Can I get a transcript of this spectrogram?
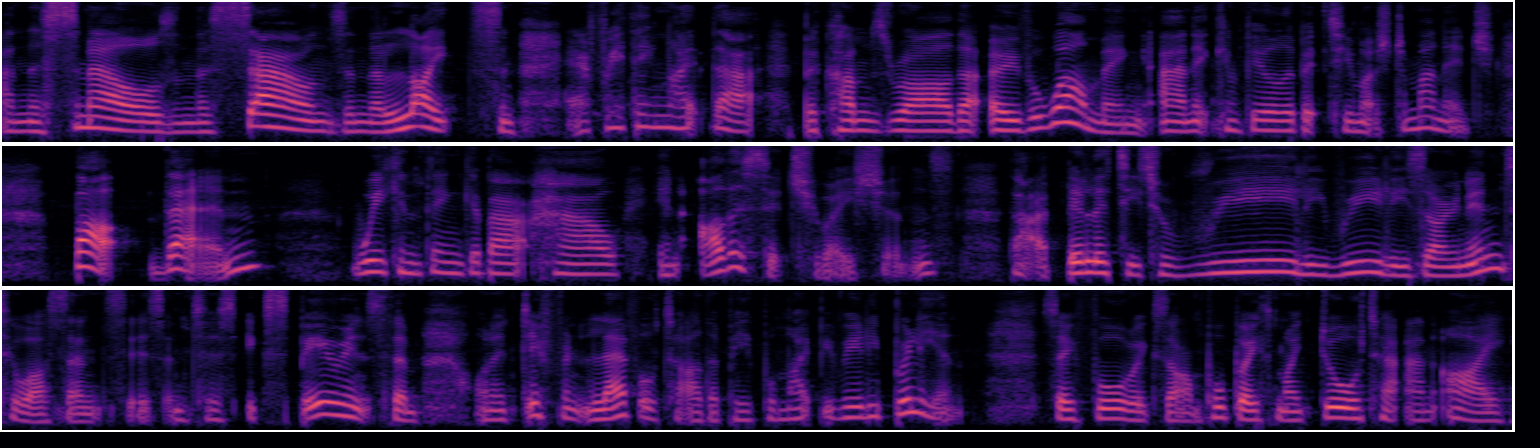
and the smells and the sounds and the lights and everything like that becomes rather overwhelming and it can feel a bit too much to manage. But then we can think about how, in other situations, that ability to really, really zone into our senses and to experience them on a different level to other people might be really brilliant. So, for example, both my daughter and I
